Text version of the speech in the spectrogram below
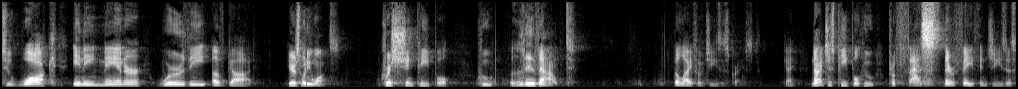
to walk in a manner worthy of God. Here's what he wants Christian people who live out the life of Jesus Christ. Okay? Not just people who profess their faith in Jesus,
